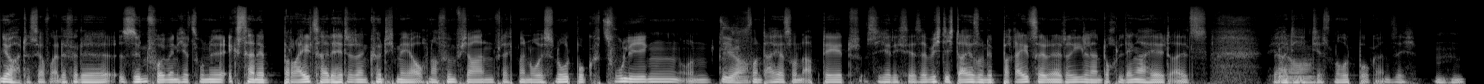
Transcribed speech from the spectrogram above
Ja, das ist ja auf alle Fälle sinnvoll. Wenn ich jetzt so eine externe Breilzeile hätte, dann könnte ich mir ja auch nach fünf Jahren vielleicht mal ein neues Notebook zulegen. Und Ja. von daher ist so ein Update sicherlich sehr, sehr wichtig, da ja so eine Breilzeile in der Regel dann doch länger hält als ja, Genau. die, das Notebook an sich. Mhm.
